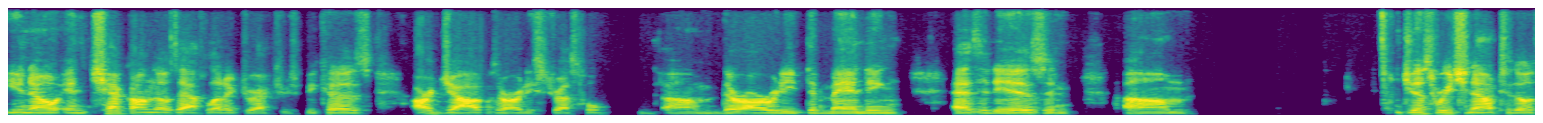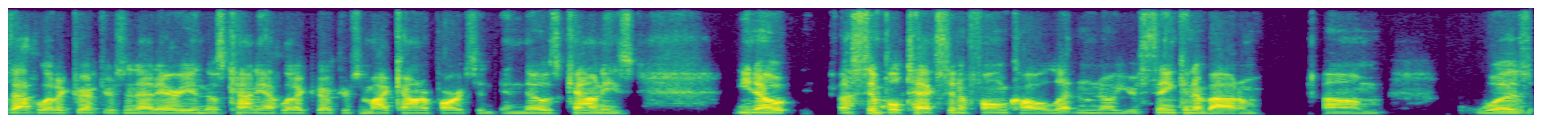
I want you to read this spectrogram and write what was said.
you know and check on those athletic directors because our jobs are already stressful. Um, they're already demanding as it is, and um, just reaching out to those athletic directors in that area and those county athletic directors and my counterparts in, in those counties, you know, a simple text and a phone call, letting them know you're thinking about them, um, was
